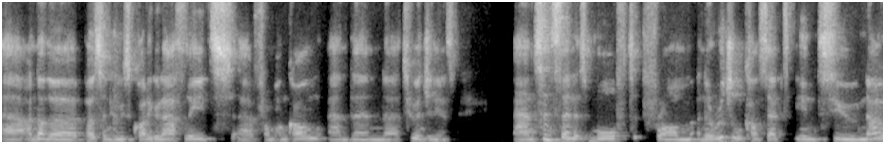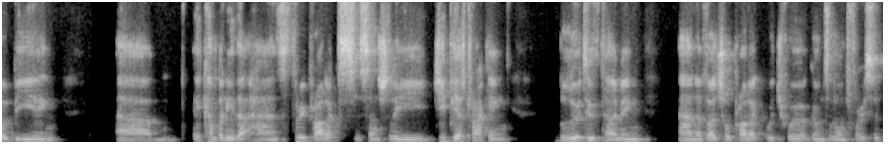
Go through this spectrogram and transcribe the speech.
uh, another person who's quite a good athlete uh, from Hong Kong, and then uh, two engineers. And since then, it's morphed from an original concept into now being um, a company that has three products essentially GPS tracking, Bluetooth timing, and a virtual product, which we're going to launch very soon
